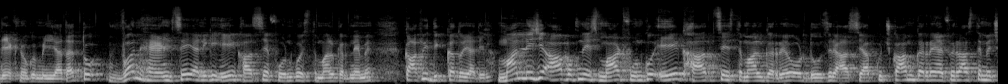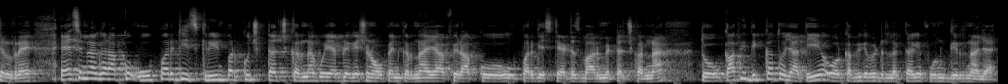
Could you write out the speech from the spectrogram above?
देखने को मिल जाता है। तो वन हैंड से यानी कि एक हाथ से फ़ोन को इस्तेमाल करने में काफ़ी दिक्कत हो जाती है। मान लीजिए आप अपने स्मार्टफ़ोन को एक हाथ से इस्तेमाल कर रहे हैं और दूसरे हाथ से आप कुछ काम कर रहे हैं या फिर रास्ते में चल रहे हैं। ऐसे में अगर आपको ऊपर की स्क्रीन पर कुछ टच करना कोई एप्लीकेशन ओपन करना है या फिर आपको ऊपर के स्टेटस बार में टच करना है तो काफ़ी दिक्कत हो जाती है और कभी कभी डर लगता है कि फ़ोन गिर ना जाए।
